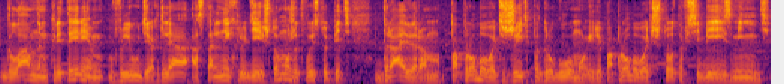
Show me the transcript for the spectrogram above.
главным критерием в людях для остальных людей? Что может выступить драйвером попробовать попробовать жить по-другому или попробовать что-то в себе изменить.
